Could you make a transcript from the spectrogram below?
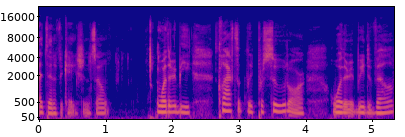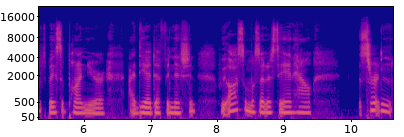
identification. So, whether it be classically pursued or whether it be developed based upon your idea definition, we also must understand how certain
